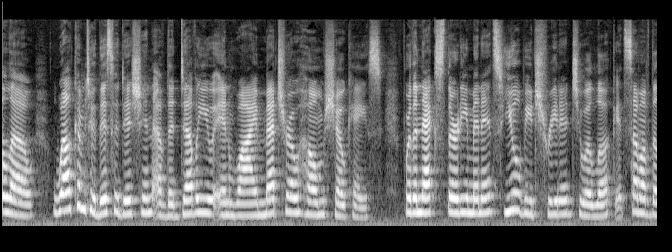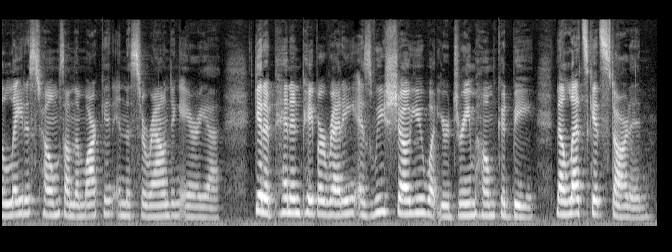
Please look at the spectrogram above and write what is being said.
Hello, welcome to this edition of the WNY Metro Home Showcase. For the next 30 minutes, you'll be treated to a look at some of the latest homes on the market in the surrounding area. Get a pen and paper ready as we show you what your dream home could be. Now let's get started.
